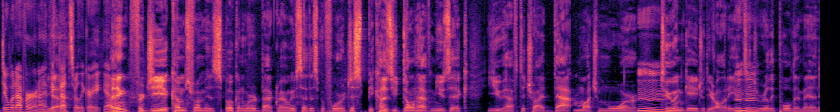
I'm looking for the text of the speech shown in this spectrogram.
do whatever and i think Yeah. that's really great yeah I think for G, it comes from his spoken word background. We've said this before. Just because you don't have music, you have to try that much more Mm. to engage with your audience and to really pull them in.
